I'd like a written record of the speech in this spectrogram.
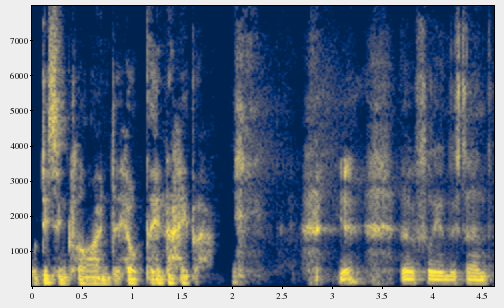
or disinclined to help their neighbour. yeah, I fully understand.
